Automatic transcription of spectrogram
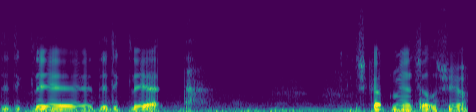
Didikleye, didikleye çıkartmaya çalışıyor.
